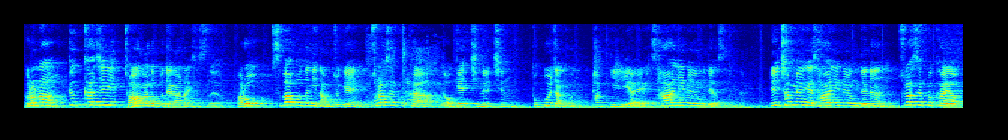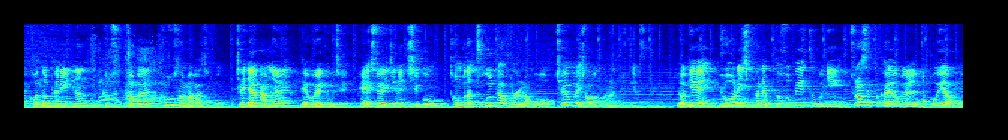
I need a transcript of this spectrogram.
그러나 끝까지 저항하던 부대가 하나 있었어요. 바로 스바보드니 남쪽에 수라세프카 역에 진을 친 독골 장군 박일리아의 사할린 의용대였습니다. 1,000명의 사할린 의용대는 수라세프카역 건너편에 있는 급수탑을 토소 삼아가지고 제냐강을 배후에 둔 채 배수의 진을 치고 전부 다 죽을 각오를 하고 최후의 저항을 하는 중이었습니다. 여기에 6월 28일부터 소비에트군이 수라세프카역을 포위하고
